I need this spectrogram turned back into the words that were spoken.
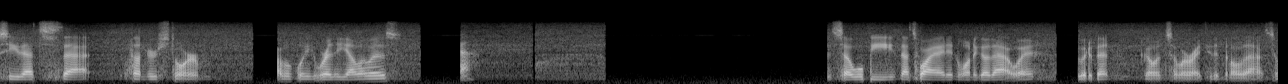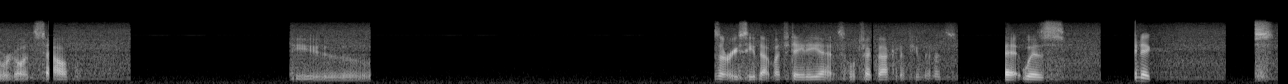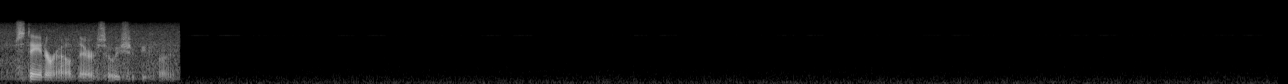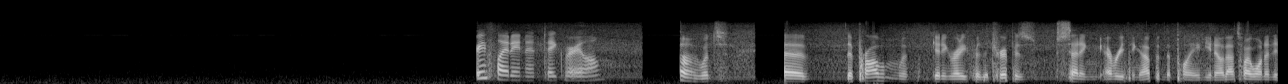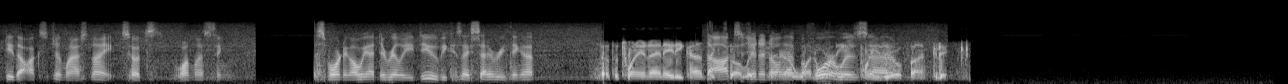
See, that's that thunderstorm, probably where the yellow is. Yeah. And so we'll be, that's why I didn't want to go that way. We would have been going somewhere right through the middle of that, so we're going south. To hasn't received that much data yet, so we'll check back in a few minutes. It was staying around there, so we should be fine. Pre-flighting didn't take very long. Oh, once uh, the problem with getting ready for the trip is setting everything up in the plane. You know, that's why I wanted to do the oxygen last night. So it's one less thing this morning. All we had to really do because I set everything up. Delta 2980, contact The Salt oxygen Lake and all that before was, uh, 118.05. Good day.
